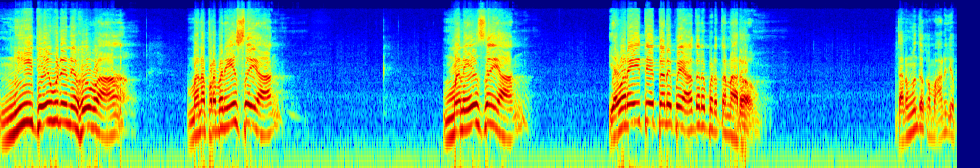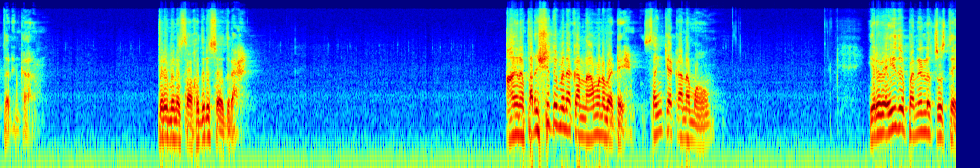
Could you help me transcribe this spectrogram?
నీ దేవుడిని హోవా మన ప్రభనేసయ్య మన ఏసయ్య ఎవరైతే తనపై ఆధారపడుతున్నారో తన ముందు ఒక మాట చెప్తాడు ఇంకా. ప్రేమైన సహోదరి సోదర ఆయన పరిశుద్ధమైన ఒక నామను బట్టి సంఖ్యాకాండము ఇరవై ఐదు పన్నెండులో చూస్తే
